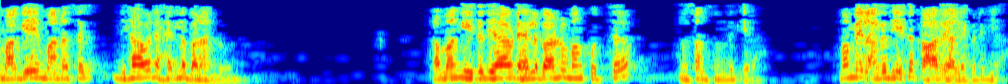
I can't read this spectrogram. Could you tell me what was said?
මගේ මනස දිහාවට හැරිලා බලන්න ඕන. තමන්ගේ හිත දිහාවට හැරිලා බලනකොට මම කොච්චර නොසන්සුන්ද කියලා. මම මේ ළඟදී එක කාර්යාලයකට ගියා.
